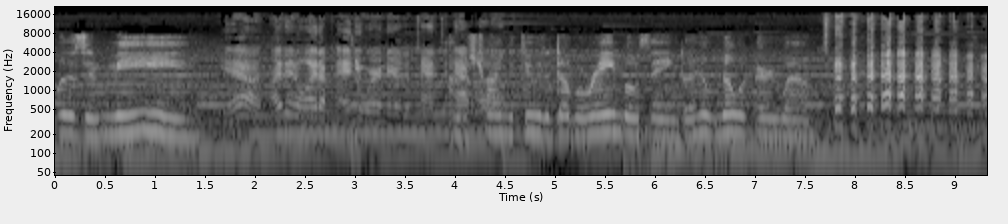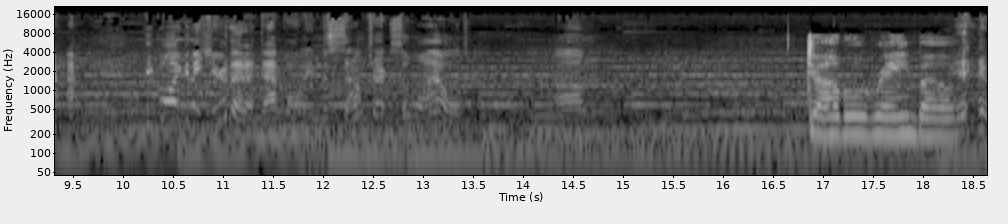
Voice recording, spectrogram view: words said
What does it mean? Yeah, I didn't light up anywhere near the tent I at was all. trying to do the double rainbow thing, but I don't know it very well. People aren't gonna hear that at that volume. The soundtrack's so loud. Um, Double rainbow.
